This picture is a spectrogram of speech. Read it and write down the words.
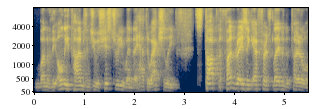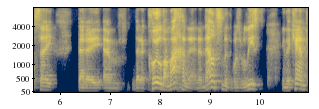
one of the only times in Jewish history when they had to actually stop the fundraising efforts. Later, the Torah will say that a um, that a koil b'machane, an announcement was released in the camp,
